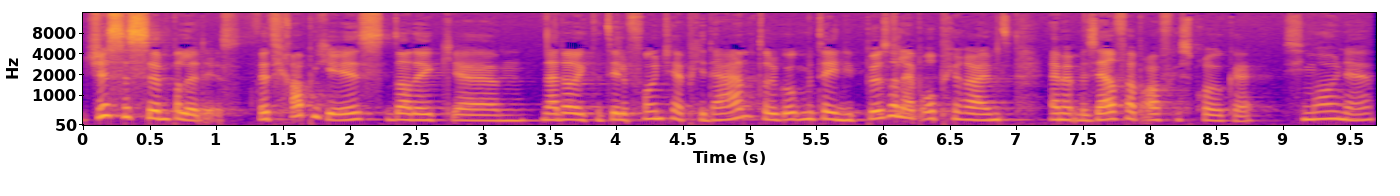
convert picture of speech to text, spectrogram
just as simple it is. Het grappige is dat ik, um, nadat ik de telefoontje heb gedaan, dat ik ook meteen die puzzel heb opgeruimd en met mezelf heb afgesproken. Simone,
